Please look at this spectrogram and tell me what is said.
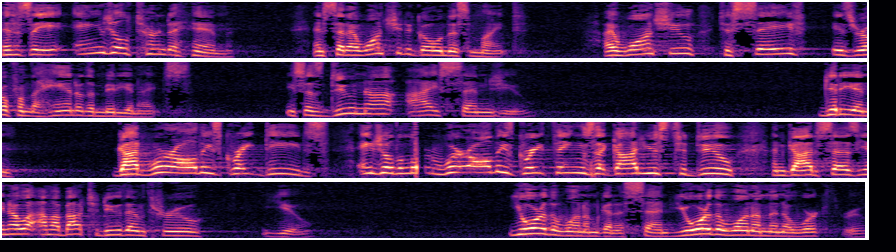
It says, The angel turned to him and said, I want you to go in this might. I want you to save Israel from the hand of the Midianites. He says, Do not I send you? Gideon, God, where are all these great deeds? Angel of the Lord, where are all these great things that God used to do? And God says, You know what? I'm about to do them through you. You're the one I'm going to send. You're the one I'm going to work through.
